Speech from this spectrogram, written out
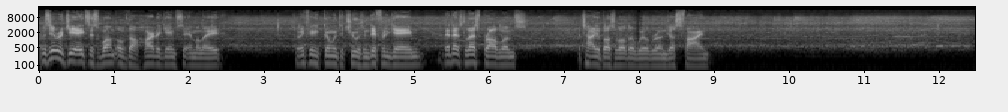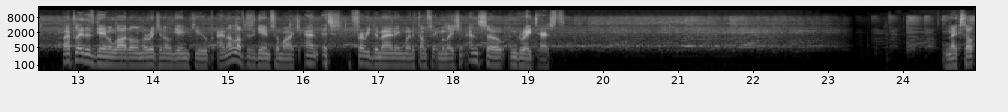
F-Zero GX is one of the harder games to emulate. So if you're going to choose a different game that has less problems, it's highly possible that will run just fine. I played this game a lot on my original GameCube and I love this game so much and it's very demanding when it comes to emulation and so a great test. Next up,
